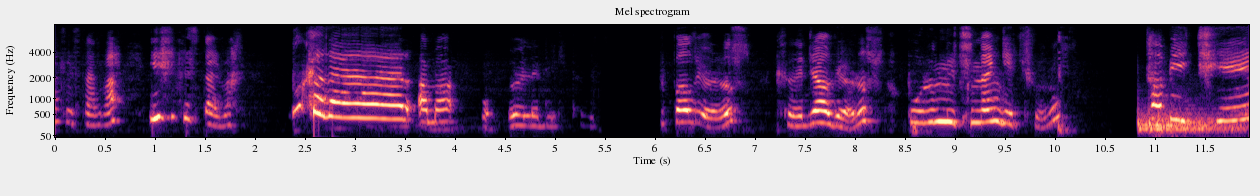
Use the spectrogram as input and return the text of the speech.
Mavi kristal var. Yeşil kristal var. Bu kadar. Ama öyle değil tabii. Alıyoruz. Kılıcı alıyoruz. Borunun içinden geçiyoruz. Tabii ki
